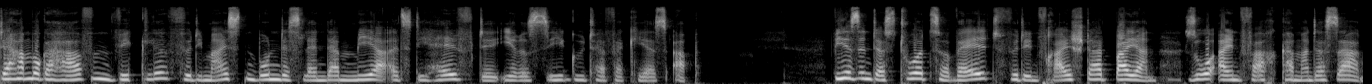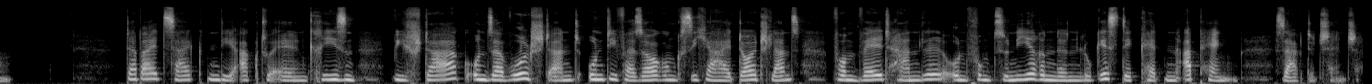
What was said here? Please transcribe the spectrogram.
Der Hamburger Hafen wickle für die meisten Bundesländer mehr als die Hälfte ihres Seegüterverkehrs ab. Wir sind das Tor zur Welt für den Freistaat Bayern. So einfach kann man das sagen. Dabei zeigten die aktuellen Krisen, wie stark unser Wohlstand und die Versorgungssicherheit Deutschlands vom Welthandel und funktionierenden Logistikketten abhängen, sagte Tschentscher.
